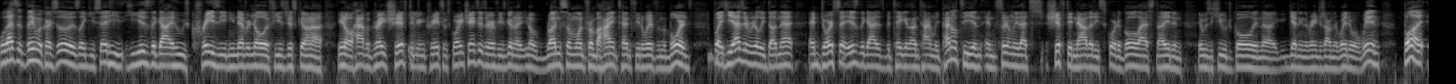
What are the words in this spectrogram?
Well, that's the thing with Carcillo is like you said, he he is the guy who's crazy, and you never know if he's just gonna you know have a great shift and, and create some scoring chances, or if he's gonna you know run someone from behind ten feet away from the boards. But he hasn't really done that, and Dorsett is the guy that's been taking untimely penalty, and, and certainly that's shifted now that he scored a goal last night, and it was a huge goal in uh, getting the Rangers on their way to a win. But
